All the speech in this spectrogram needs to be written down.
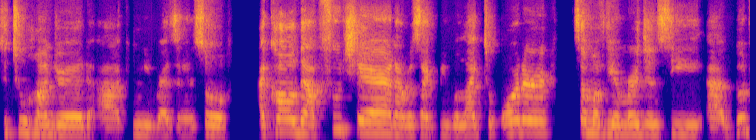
to two hundred uh, community residents. So I called up FoodShare, and I was like, we would like to order some of the emergency uh, good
